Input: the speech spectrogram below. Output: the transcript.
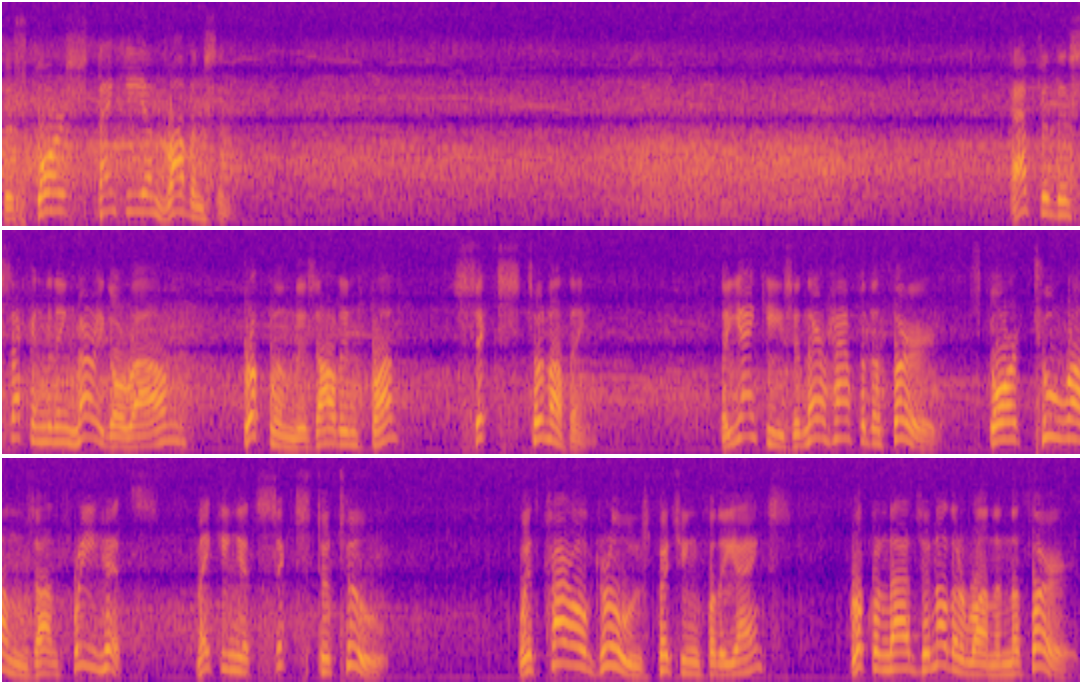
to score Stanky and Robinson. After this second inning merry-go-round, Brooklyn is out in front, six to nothing. The Yankees, in their half of the third, score two runs on three hits, making it six to two. With Karl Drews pitching for the Yanks, Brooklyn adds another run in the third.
